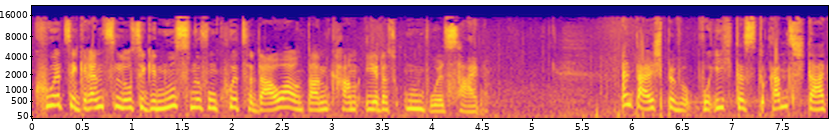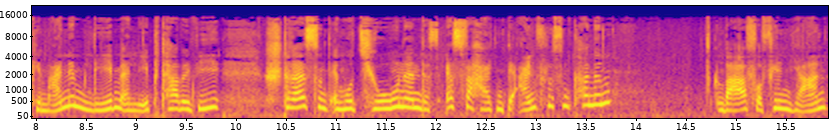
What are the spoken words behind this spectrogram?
kurze, grenzenlose Genuss nur von kurzer Dauer und dann kam eher das Unwohlsein. Ein Beispiel, wo ich das ganz stark in meinem Leben erlebt habe, wie Stress und Emotionen das Essverhalten beeinflussen können, war vor vielen Jahren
